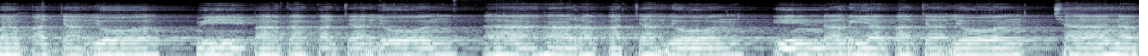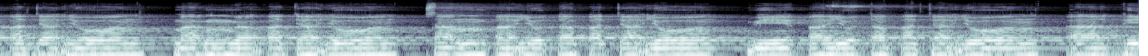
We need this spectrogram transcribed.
มปัจจโยนวิปากปัจจโยนอาหารปัจจโยนอินทรียปัจจโยนชานะปัจจโยนมังกปัจจโยนสัมปยุตตปัจจโยนวิปยุตตปัจจโยนอัตถิ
